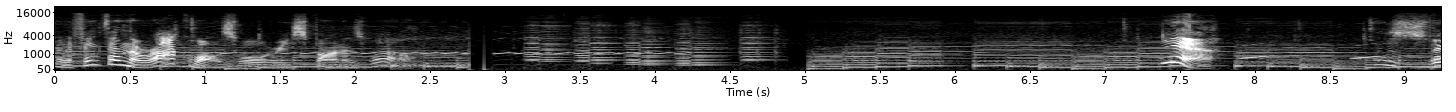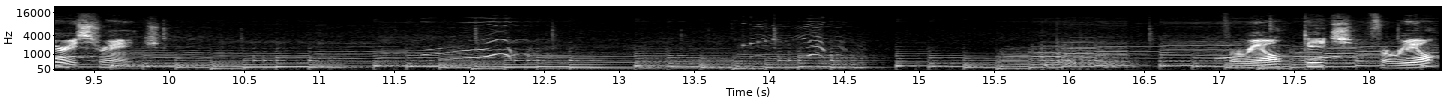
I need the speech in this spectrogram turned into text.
But I think then the rock walls will respawn as well. Yeah. This is very strange. Real, Peach? For real?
